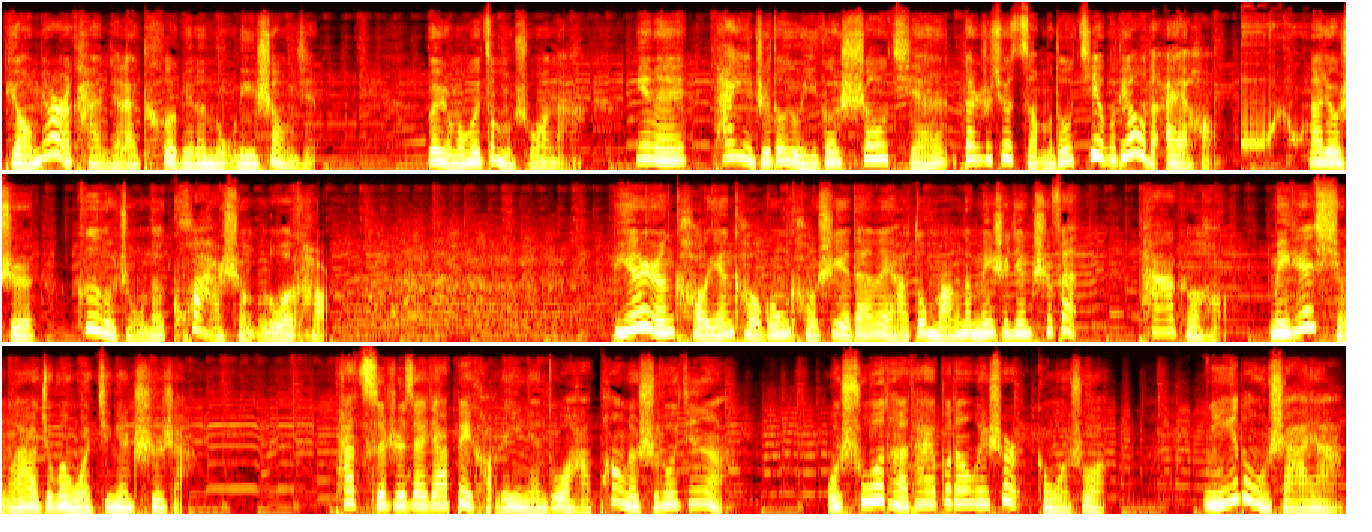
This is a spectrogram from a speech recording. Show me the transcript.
表面看起来特别的努力上进。为什么会这么说呢？因为他一直都有一个烧钱，但是却怎么都戒不掉的爱好，那就是各种的跨省裸考。别人考研、考公、考事业单位啊，都忙得没时间吃饭，他可好，每天醒了就问我今天吃啥。他辞职在家备考这一年多啊，胖了十多斤啊。我说他，他还不当回事儿，跟我说：“你懂啥呀？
